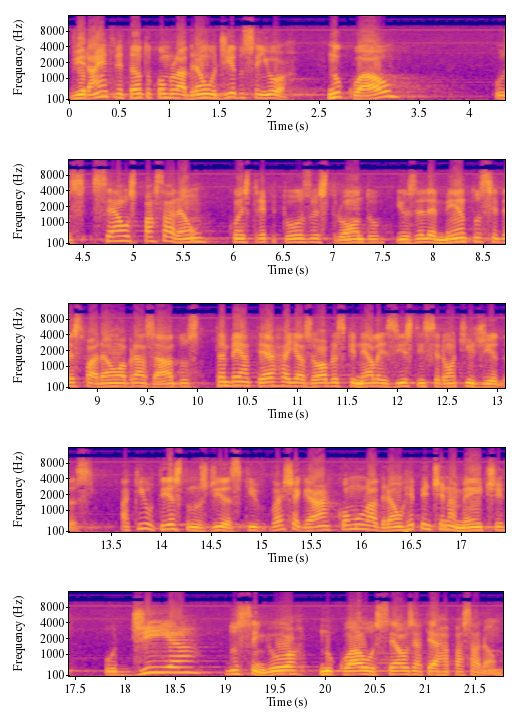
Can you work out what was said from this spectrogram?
Virá, entretanto, como ladrão o dia do Senhor, no qual os céus passarão com estrepitoso estrondo, e os elementos se desfarão abrasados, também a terra e as obras que nela existem serão atingidas. Aqui o texto nos diz que vai chegar como um ladrão repentinamente o dia do Senhor, no qual os céus e a terra passarão.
